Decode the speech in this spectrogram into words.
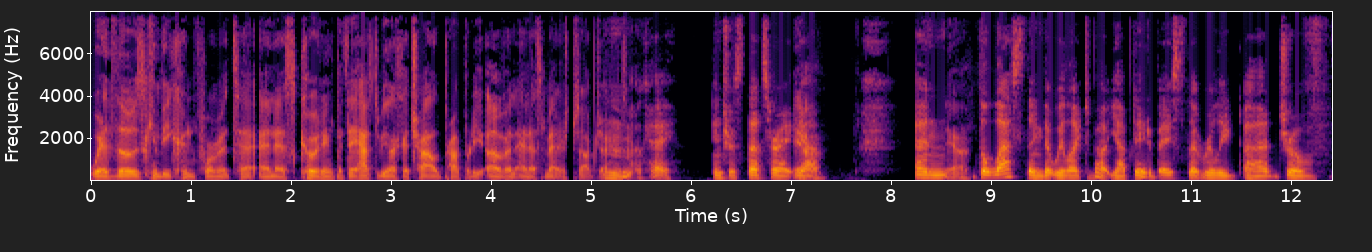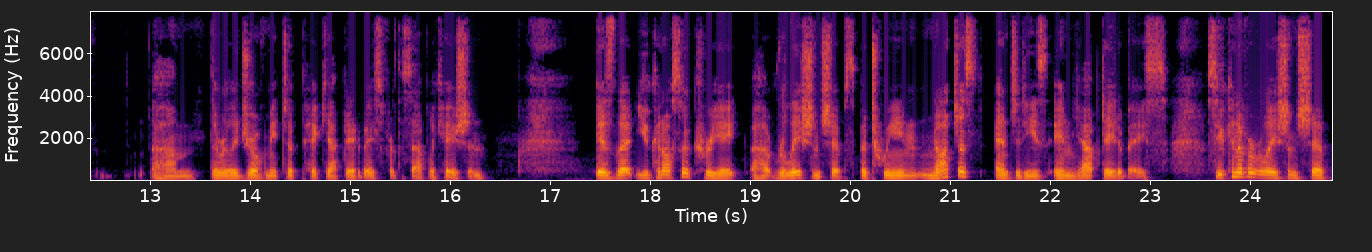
where those can be conformant to NS coding, but they have to be like a child property of an NS managed object. Mm, okay. Interest. That's right. Yeah. yeah. And yeah. the last thing that we liked about Yap Database that really uh, drove um, that really drove me to pick Yap Database for this application is that you can also create uh, relationships between not just entities in Yap database. So you can have a relationship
